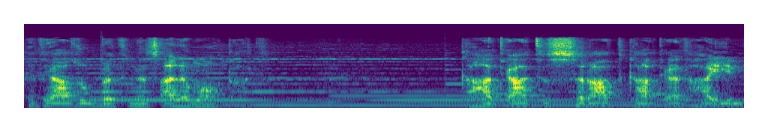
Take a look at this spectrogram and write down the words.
ከተያዙበት ነፃ ለማውጣት ከኃጢአት እስራት ከኃጢአት ኃይል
